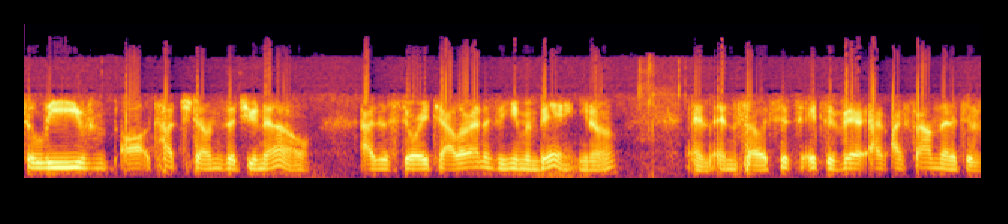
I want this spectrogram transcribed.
to leave all touchstones that you know as a storyteller and as a human being you know and and so it's just it's a very I, I found that it's a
